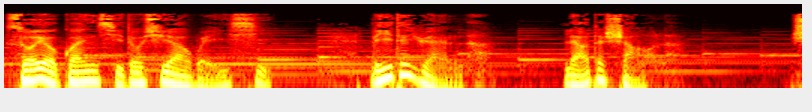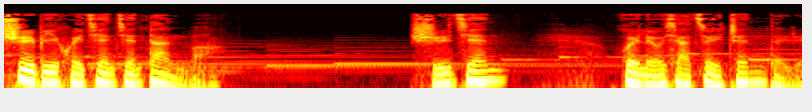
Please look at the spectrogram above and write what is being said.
所有关系都需要维系，离得远了，聊得少了。势必会渐渐淡忘。时间，会留下最真的人。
